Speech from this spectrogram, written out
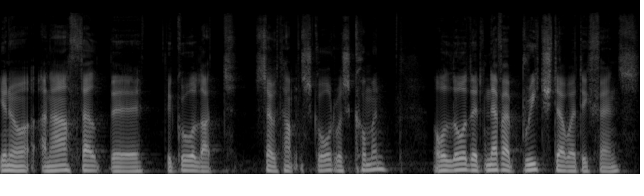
you know, and I felt the the goal that Southampton scored was coming. Although they'd never breached our defence,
